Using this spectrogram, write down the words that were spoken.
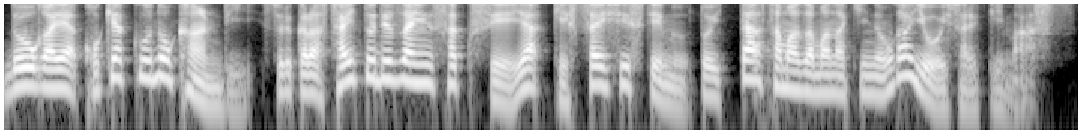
動画や顧客の管理、それからサイトデザイン作成や決済システムといった様々な機能が用意されています。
